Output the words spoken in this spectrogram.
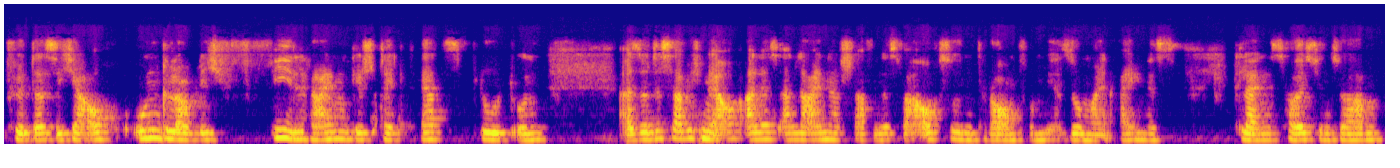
für das ich ja auch unglaublich viel reingesteckt, Herzblut und also das habe ich mir auch alles alleine erschaffen. Das war auch so ein Traum von mir, so mein eigenes kleines Häuschen zu haben.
